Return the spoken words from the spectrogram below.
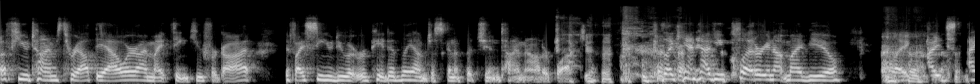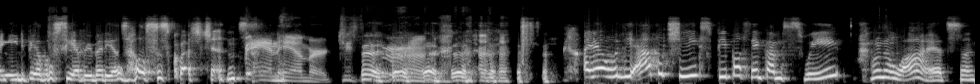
a few times throughout the hour, I might think you forgot. If I see you do it repeatedly, I'm just going to put you in timeout or block you because I can't have you cluttering up my view. Like I, just, I need to be able to see everybody else's questions. Banhammer. I know with the apple cheeks, people think I'm sweet. I don't know why. It's uh,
